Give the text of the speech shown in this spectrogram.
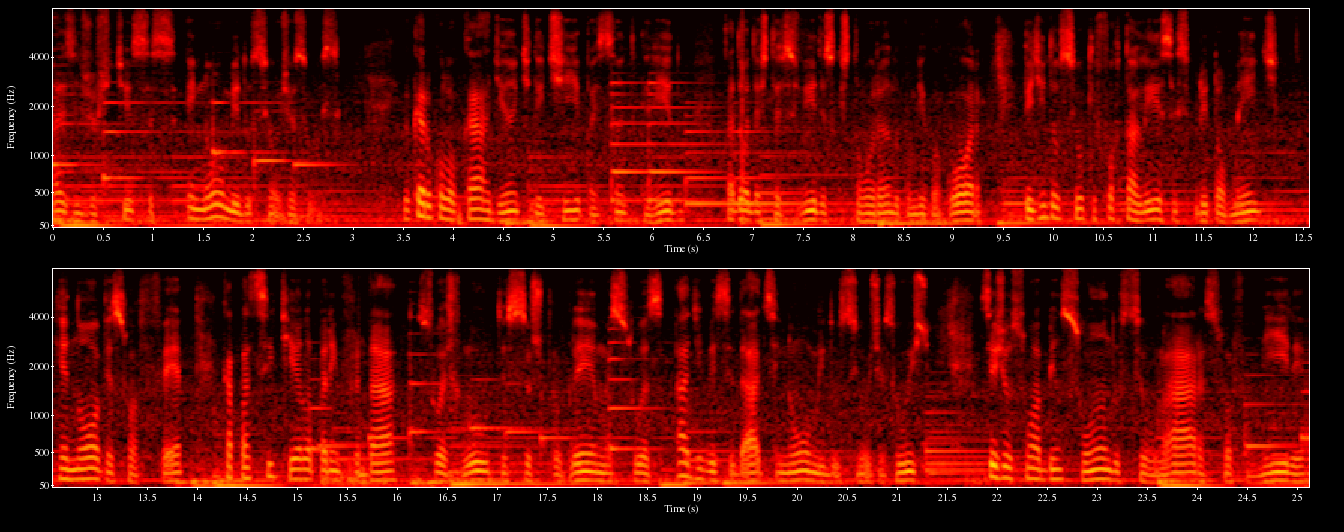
as injustiças, em nome do Senhor Jesus. Eu quero colocar diante de Ti, Pai Santo querido, cada uma destas vidas que estão orando comigo agora, pedindo ao Senhor que fortaleça espiritualmente, renove a sua fé, capacite ela para enfrentar suas lutas, seus problemas, suas adversidades em nome do Senhor Jesus. Seja o Senhor abençoando o seu lar, a sua família,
